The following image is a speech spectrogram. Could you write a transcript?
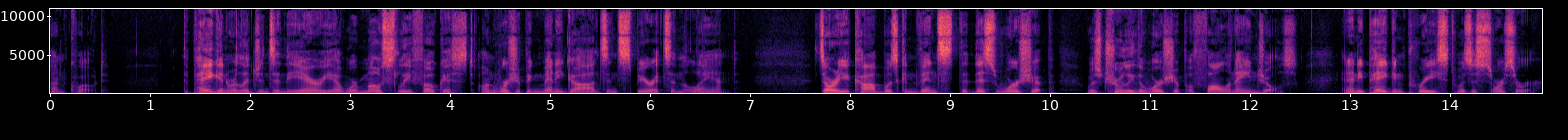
Unquote. The pagan religions in the area were mostly focused on worshipping many gods and spirits in the land. Yaqob was convinced that this worship was truly the worship of fallen angels, and any pagan priest was a sorcerer.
